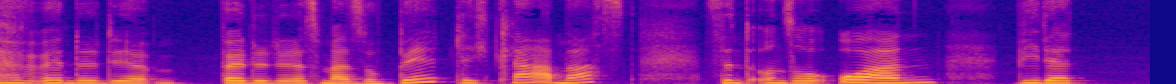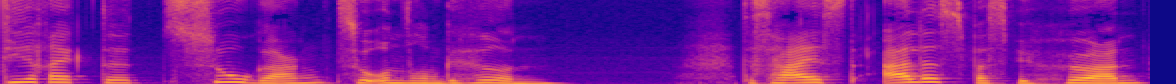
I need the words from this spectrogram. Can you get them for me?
wenn du dir wenn du dir das mal so bildlich klar machst, sind unsere Ohren wie der direkte Zugang zu unserem Gehirn. Das heißt, alles, was wir hören,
